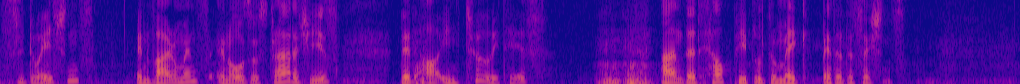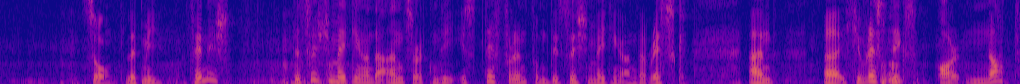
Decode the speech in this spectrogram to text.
situations, environments, and also strategies that are intuitive and that help people to make better decisions. So let me finish. Decision making under uncertainty is different from decision making under risk. And uh, heuristics are not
